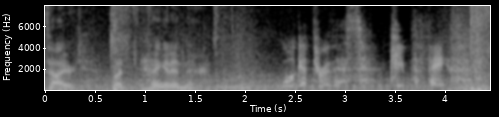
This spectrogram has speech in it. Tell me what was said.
Tired, but hanging in there. We'll get through this. Keep the faith.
